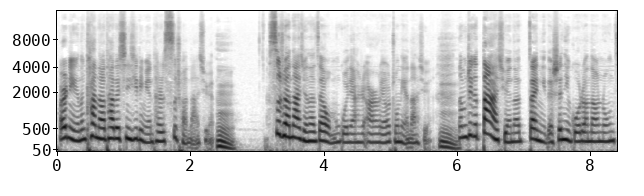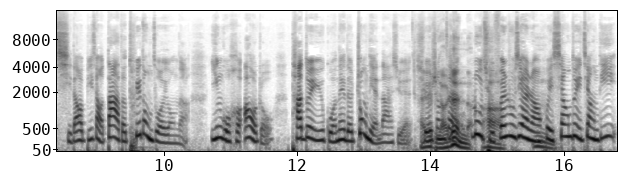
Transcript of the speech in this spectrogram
而你能看到他的信息里面，他是四川大学。嗯。四川大学呢，在我们国家是二二幺重点大学。嗯。那么这个大学呢，在你的申请过程当中起到比较大的推动作用的，英国和澳洲。它对于国内的重点大学学生在录取分数线上会相对降低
